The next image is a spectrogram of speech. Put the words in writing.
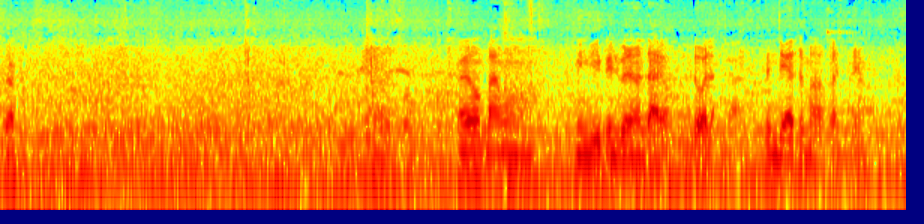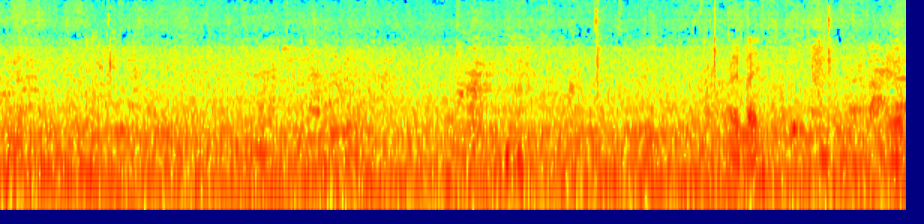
Sarap. Hmm. Ngayon pang ningipin pa naman tayo. Wala. Hindi ito makakat niya. Bye bye. Ayun.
